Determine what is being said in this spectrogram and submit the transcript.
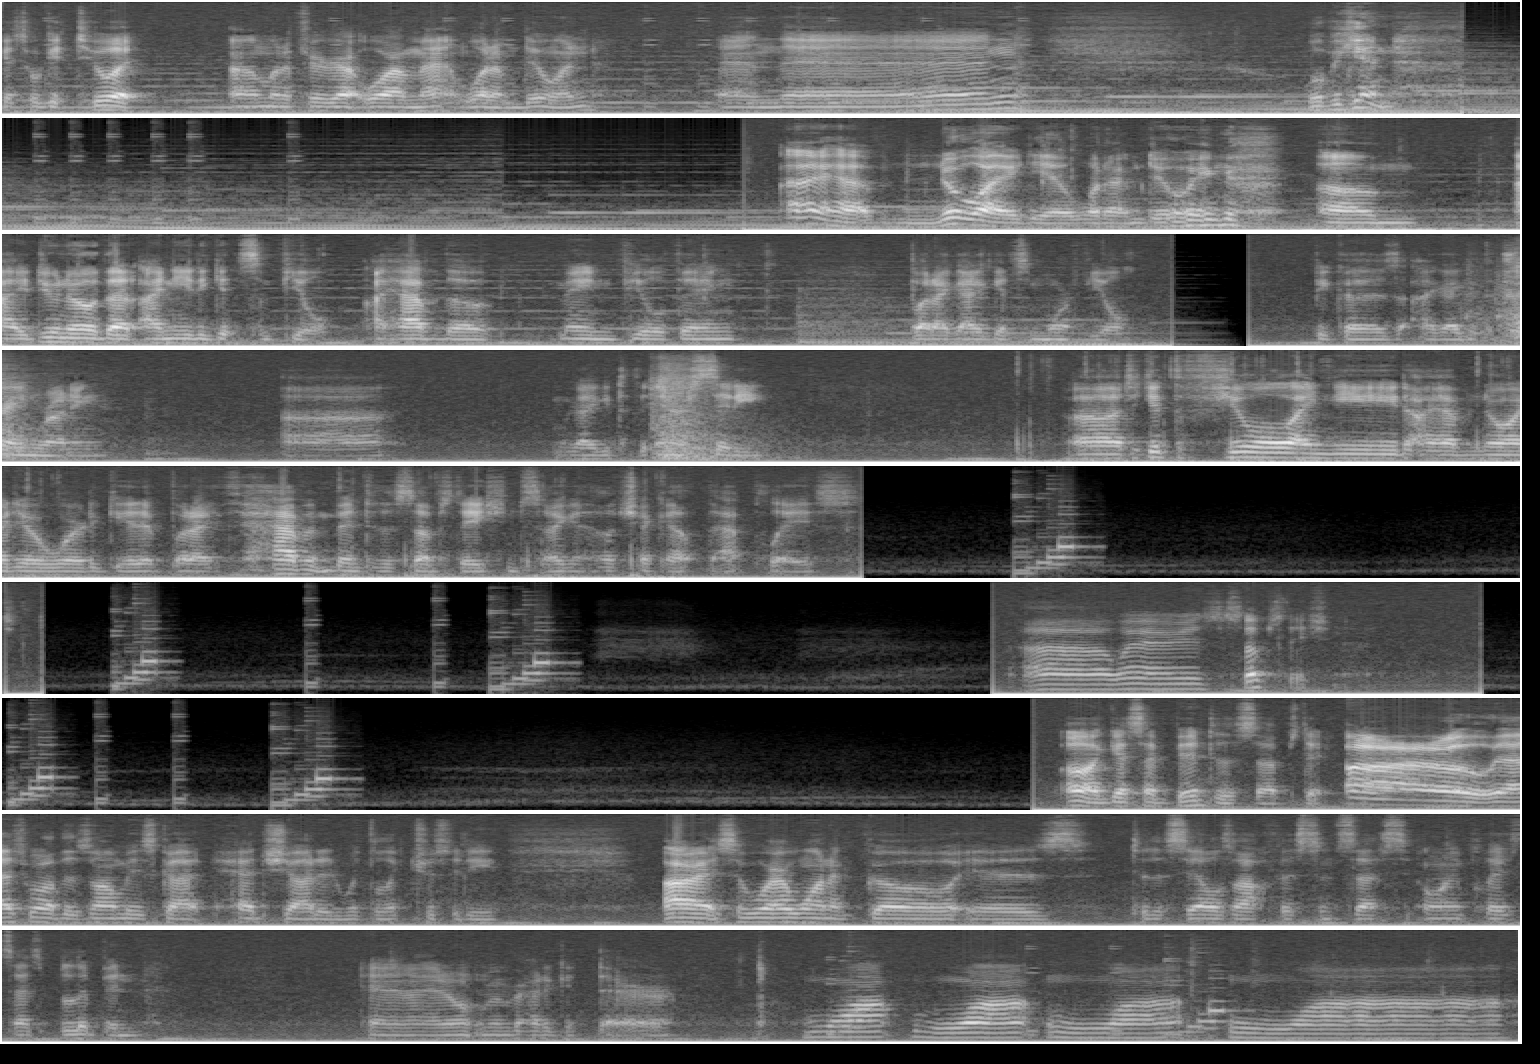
guess we'll get to it. I'm to figure out where I'm at and what I'm doing and then we'll begin. I have no idea what I'm doing. um, I do know that I need to get some fuel. Have the main fuel thing, but I gotta get some more fuel because I gotta get the train running. Uh, we gotta get to the inner city. Uh, to get the fuel I need, I have no idea where to get it, but I haven't been to the substation, so I guess I'll check out that place. Uh, where is the substation Oh, I guess I've been to the substation. Oh, that's why the zombies got headshotted with electricity. Alright, so where I want to go is to the sales office since that's the only place that's blipping. And I don't remember how to get there. Wah, wah, wah, wah.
